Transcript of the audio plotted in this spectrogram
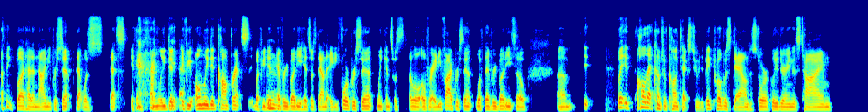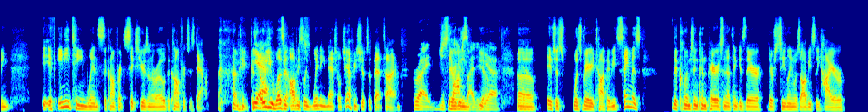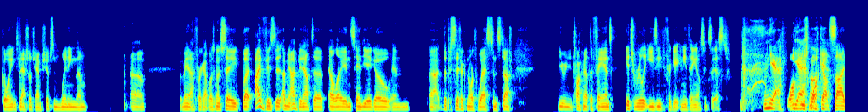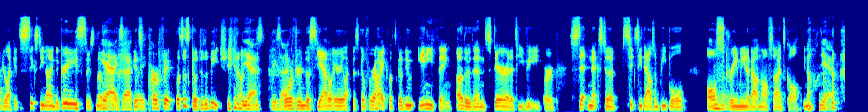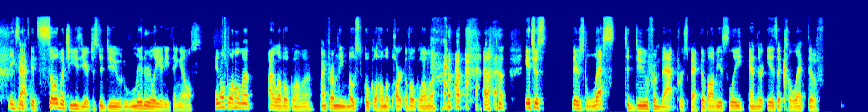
I think Bud had a 90% that was that's if you only did Yeah. if you only did conference, but if you did Mhm. everybody, his was down to 84%. Lincoln's was a little over 85% with everybody. So um it but it all that comes with context too. The Big 12 was down historically during this time. I mean, if any team wins the conference six years in a row, the conference is down. I mean, because Yeah, OU wasn't obviously winning national championships at that time. right just They were getting- lopsided yeah. yeah Uh, it just was very top heavy. Same as the Clemson comparison, I think is their their ceiling was obviously higher going to national championships and winning them. Um, but man, I forgot what I was going to say. But I visited. I mean, I've been out to LA and San Diego and uh, the Pacific Northwest and stuff. You, you're talking about the fans. It's really easy to forget anything else exists. Yeah walk, yeah just walk okay. outside. You're like, it's 69 degrees. There's no. yeah exactly. It's perfect. Let's just go to the beach. You know, you yeah just exactly or if you're in the Seattle area, like let's go for a hike. Let's go do anything other than stare at a TV or sit next to 60,000 people all Mhm. screaming about an offsides call. You know, Yeah, exactly. It's, so much easier just to do literally anything else. In Oklahoma, I love Oklahoma. I'm from the most Oklahoma part of Oklahoma. Uh, it's just there's less to do from that perspective, obviously, and there is a collective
